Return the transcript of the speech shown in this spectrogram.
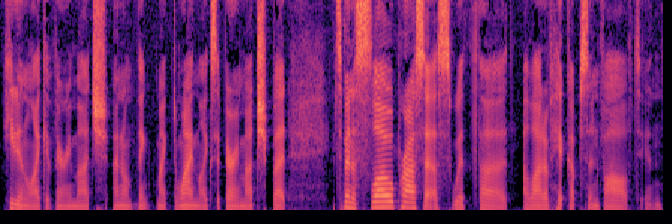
He didn't like it very much. I don't think Mike DeWine likes it very much, but it's been a slow process with uh, a lot of hiccups involved in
